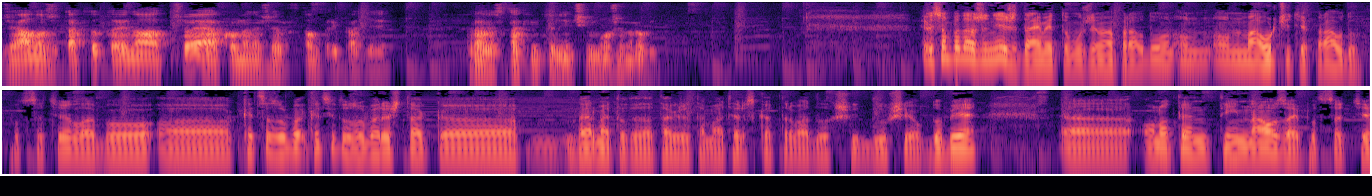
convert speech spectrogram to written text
že áno, že takto to je, no a čo ja ako manažer v tom prípade práve s takýmto niečím môžem robiť? Ja by som povedal, že nie, že dajme tomu, že má pravdu. On, on, on má určite pravdu v podstate, lebo uh, keď, sa zober, keď si to zoberieš, tak uh, berme to teda tak, že tá materská trvá dlhšie, dlhšie obdobie. Uh, ono ten tým naozaj v podstate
